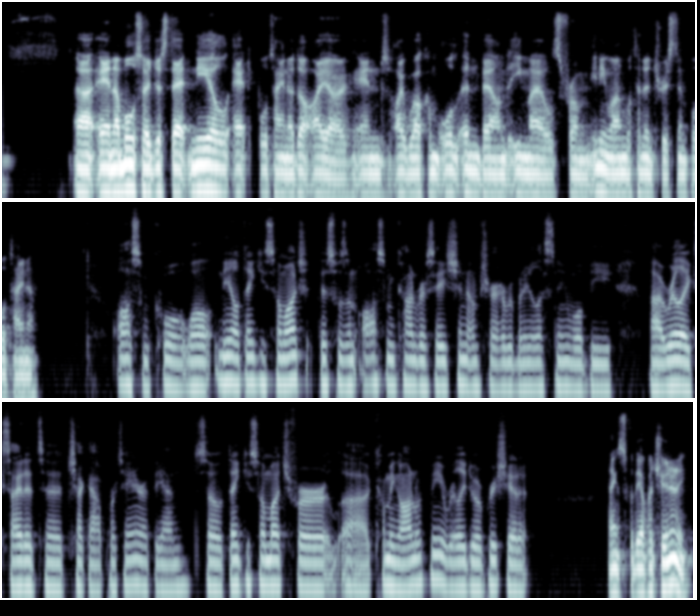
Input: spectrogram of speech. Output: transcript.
Uh, and I'm also just at neil at portainer.io. And I welcome all inbound emails from anyone with an interest in Portainer. Awesome. Cool. Well, Neil, thank you so much. This was an awesome conversation. I'm sure everybody listening will be uh, really excited to check out Portainer at the end. So thank you so much for uh, coming on with me. Really do appreciate it. Thanks for the opportunity.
